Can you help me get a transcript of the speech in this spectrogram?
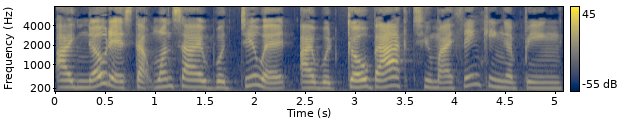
I noticed that once I would do it, I would go back to my thinking of being,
